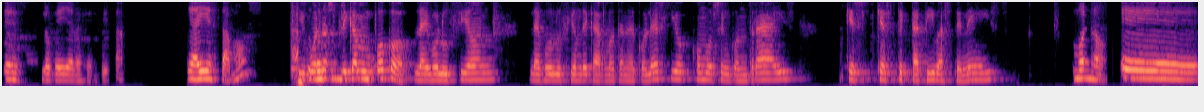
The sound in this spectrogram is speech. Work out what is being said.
es lo que ella necesita. Y ahí estamos. Y bueno, explícame un poco la evolución, la evolución de Carlota en el colegio, cómo os encontráis, qué, qué expectativas tenéis. Bueno, eh,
